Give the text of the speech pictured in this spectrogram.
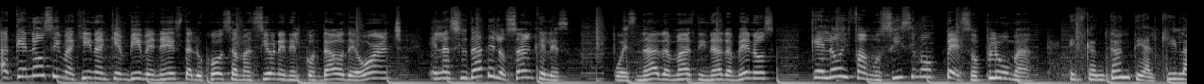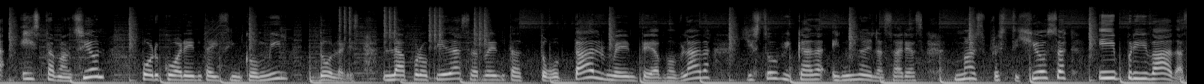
¿A que no se imaginan quién vive en esta lujosa mansión en el condado de Orange, en la ciudad de Los Ángeles? Pues nada más ni nada menos que el hoy famosísimo Peso Pluma. El cantante alquila esta mansión por 45 mil dólares. La propiedad se renta totalmente amoblada y está ubicada en una de las áreas más prestigiosas y privadas,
